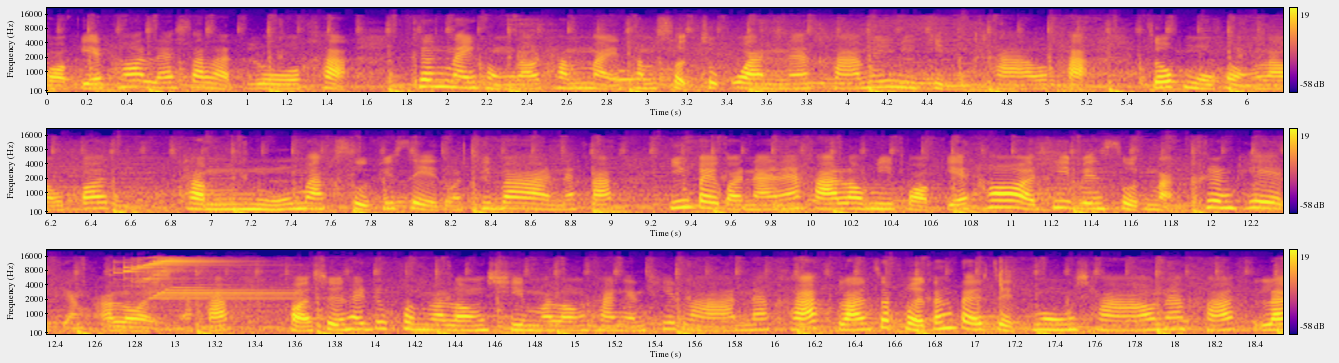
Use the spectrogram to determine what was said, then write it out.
บอเปี๊ยะทอดและสลัดโลค่ะ เครื่องในของเราทำใหม่ทำสดทุกวันนะคะ ไม่มีกลิ่นคาวค่ะ โจ๊กหมูของเราก็ ทำหมูหมักสูตรพิเศษมาที่บ้านนะคะ ยิ่งไปกว่านั้นนะคะ เรามีปอเปี๊ยะทอดที่เป็นสูตรหมักเครื่องเทศอย่างอร่อยนะคะ ขอเชิญให้ทุกคนมาลองชิมมาลองทานกันที่ร้านนะคะ ร้านจะเปิดตั้งแต่7โมงเช้านะคะ และ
